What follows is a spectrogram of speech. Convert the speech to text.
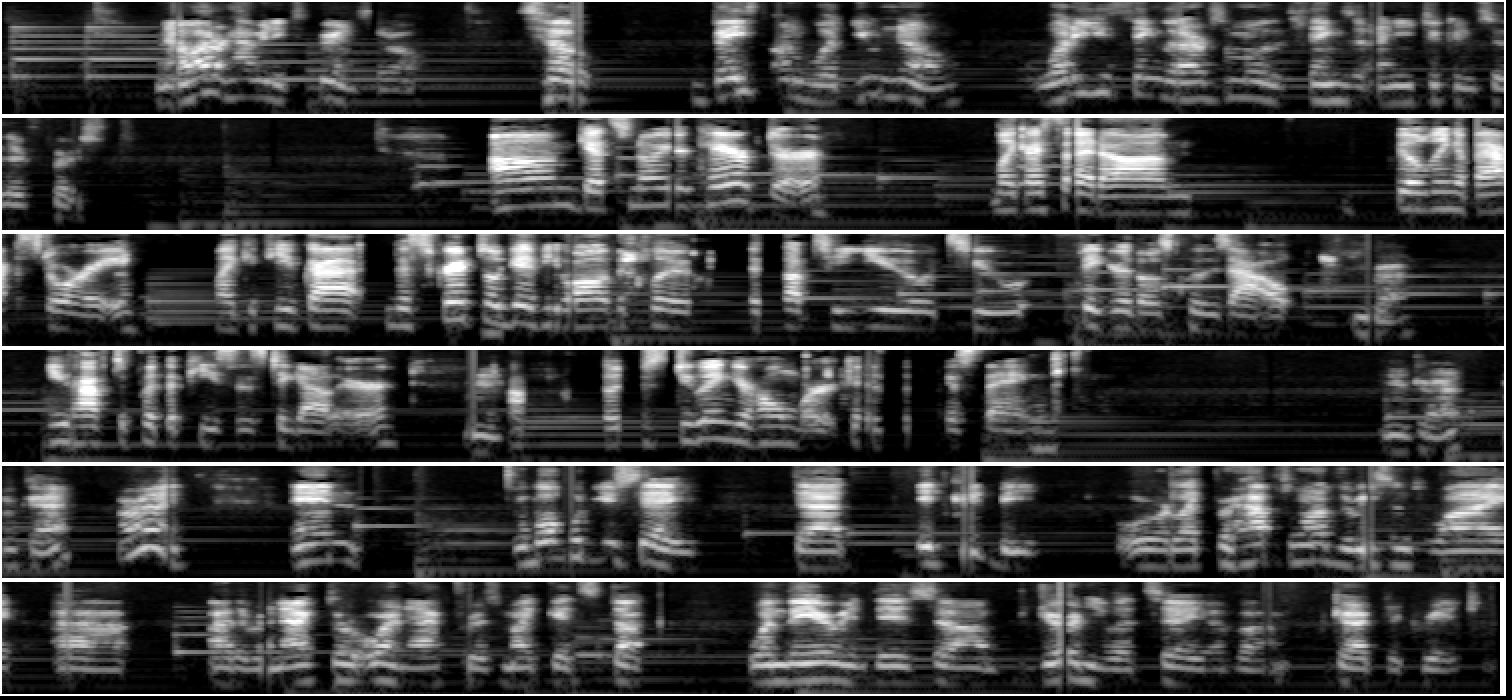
Now I don't have any experience at all. So, based on what you know, what do you think that are some of the things that I need to consider first? Um, get to know your character. Like I said, um, building a backstory. Like if you've got the script will give you all the clues. It's up to you to figure those clues out. Okay. You have to put the pieces together. Mm. Um, so just doing your homework is the biggest thing. Okay. Okay. All right. And what would you say that it could be, or like perhaps one of the reasons why uh, either an actor or an actress might get stuck when they are in this um, journey, let's say, of um, character creation?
